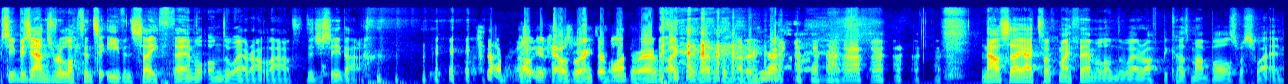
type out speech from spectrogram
See, Bijan's reluctant to even say thermal underwear out loud. Did you see that? oh okay I was wearing thermal underwear. If I say that it doesn't matter. now say I took my thermal underwear off because my balls were sweating.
